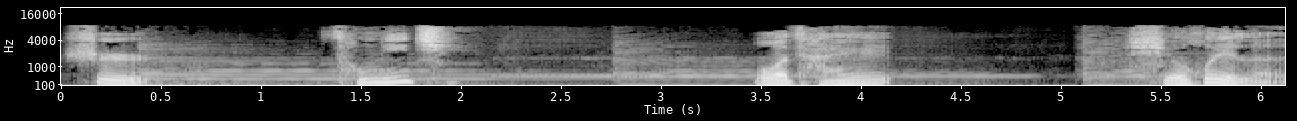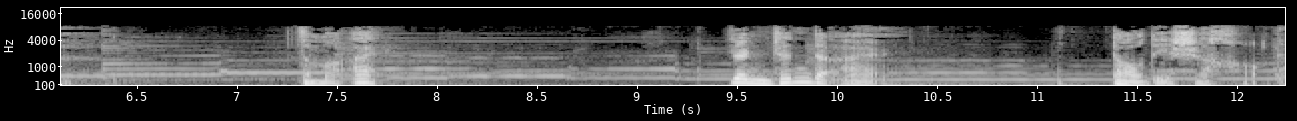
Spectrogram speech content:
是从你起，我才学会了怎么爱。认真的爱，到底是好的，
